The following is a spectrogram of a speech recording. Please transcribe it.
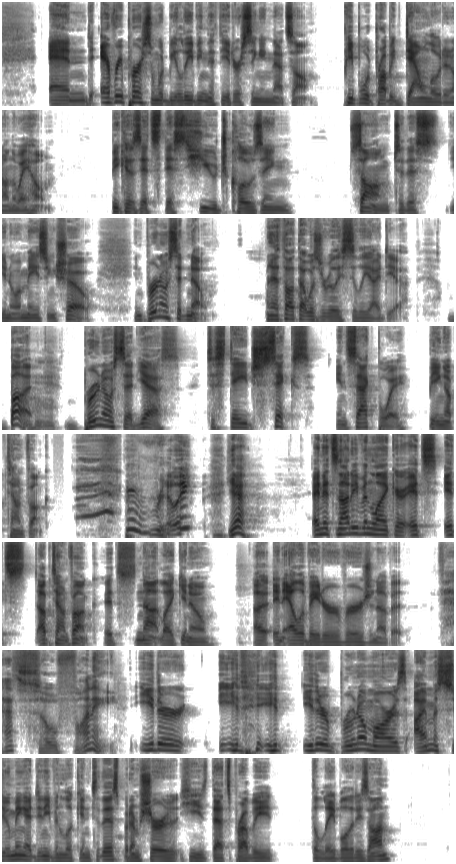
and every person would be leaving the theater singing that song. People would probably download it on the way home because it's this huge closing song to this you know amazing show. And Bruno said no, and I thought that was a really silly idea. But Mhm. Bruno said yes to stage six in Sackboy being Uptown Funk. really? Yeah, and it's not even like a, it's it's Uptown Funk. It's not like you know a, an elevator version of it. That's so funny. Either either either Bruno Mars. I'm assuming I didn't even look into this, but I'm sure he's that's probably the label that he's on.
